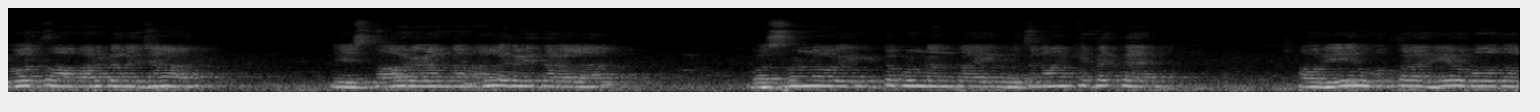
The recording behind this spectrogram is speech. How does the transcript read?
ಇವತ್ತು ಆ ವರ್ಗದ ಜನ ಈ ಸ್ಥಾವರಗಳನ್ನು ಅಲ್ಲಗಳಿತಾರಲ್ಲ ಬಸವಣ್ಣವರು ಇಟ್ಟುಕೊಂಡಂಥ ಈ ವಚನಾಂಕಿತಕ್ಕೆ ಅವರೇನು ಉತ್ತರ ಹೇಳ್ಬೋದು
